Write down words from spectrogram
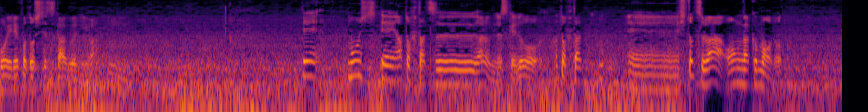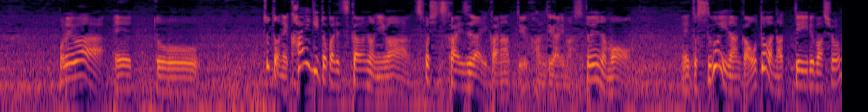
ボイレコとして使う分には、でもう、えー、あと2つあるんですけどあと2、えー、1つは音楽モード。これはえー、っとちょっとね会議とかで使うのには少し使いづらいかなっていう感じがあります。というのもえーと、すごいなんか音が鳴っている場所。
